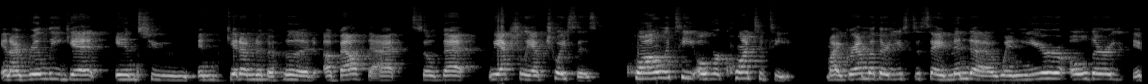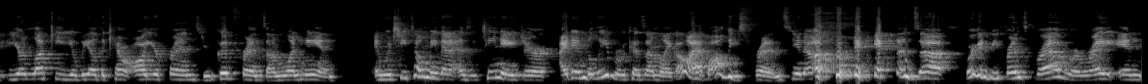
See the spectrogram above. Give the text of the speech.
And I really get into and get under the hood about that so that we actually have choices quality over quantity. My grandmother used to say, Minda, when you're older, if you're lucky, you'll be able to count all your friends, your good friends, on one hand. And when she told me that as a teenager, I didn't believe her because I'm like, oh, I have all these friends, you know, and uh, we're going to be friends forever, right? And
